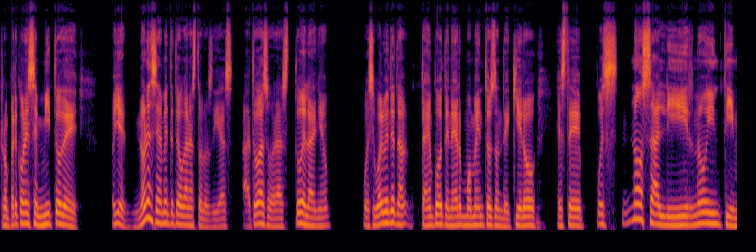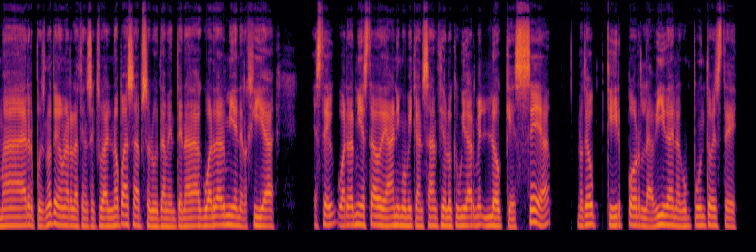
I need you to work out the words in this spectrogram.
romper con ese mito de, oye, no necesariamente tengo ganas todos los días, a todas horas, todo el año, pues igualmente también puedo tener momentos donde quiero, este, pues no salir, no intimar, pues no tener una relación sexual, no pasa absolutamente nada, guardar mi energía, este, guardar mi estado de ánimo, mi cansancio, lo que cuidarme, lo que sea, no tengo que ir por la vida en algún punto este,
